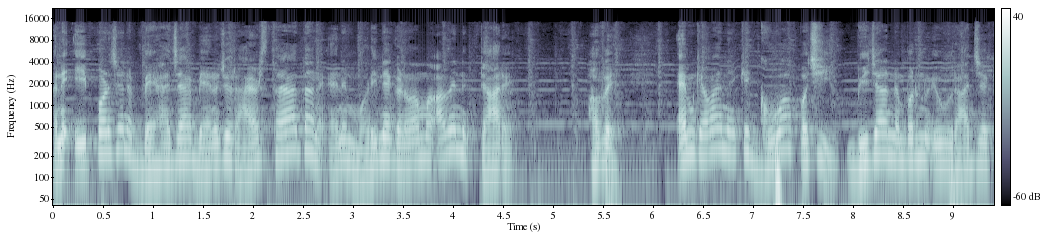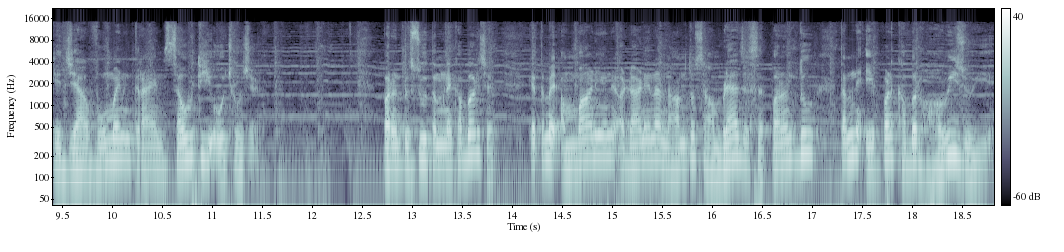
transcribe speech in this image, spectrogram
અને એ પણ છે ને બે હજાર બેનો જે રાયટ્સ થયા હતા ને, એને મળીને ગણવામાં આવે ને ત્યારે. હવે, એમ કહેવાય ને કે ગોવા પછી બીજા નંબરનું એવું રાજ્ય કે જ્યાં વુમન ક્રાઇમ સૌથી ઓછો છે. પરંતુ શું તમને ખબર છે કે તમે અંબાણી અને અડાણીના નામ તો સાંભળ્યા જ હશે, પરંતુ તમને એ પણ ખબર હોવી જોઈએ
